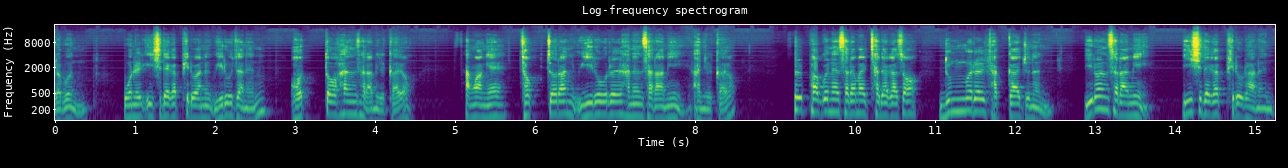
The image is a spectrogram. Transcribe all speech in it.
여러분, 오늘 이 시대가 필요한 위로자는 어떠한 사람일까요? 상황에 적절한 위로를 하는 사람이 아닐까요? 슬퍼하고 있는 사람을 찾아가서 눈물을 닦아주는 이런 사람이 이 시대가 필요로 하는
